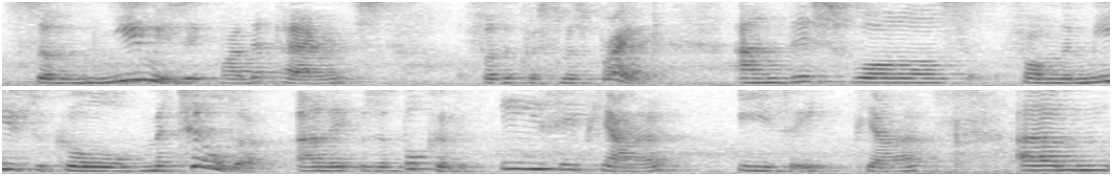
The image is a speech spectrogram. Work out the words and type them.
some new music by their parents for the Christmas break and this was from the musical Matilda and it was a book of easy piano, easy piano, um,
